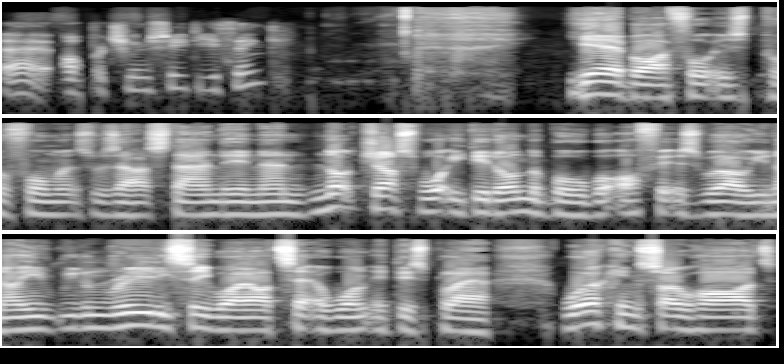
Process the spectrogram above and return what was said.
uh, opportunity. Do you think? Yeah, but I thought his performance was outstanding, and not just what he did on the ball, but off it as well. You know, you, can really see why Arteta wanted this player, working so hard,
